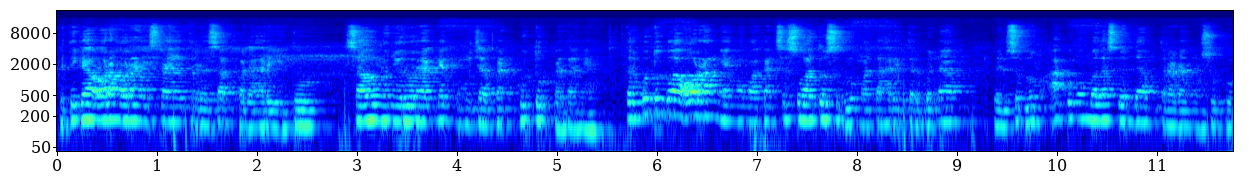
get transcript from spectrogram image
Ketika orang-orang Israel terdesak pada hari itu, Saul menyuruh rakyat mengucapkan kutuk katanya. Terkutuklah orang yang memakan sesuatu sebelum matahari terbenam dan sebelum aku membalas dendam terhadap musuhku.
